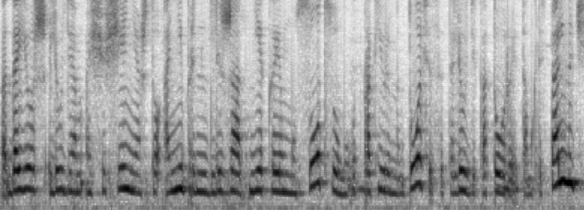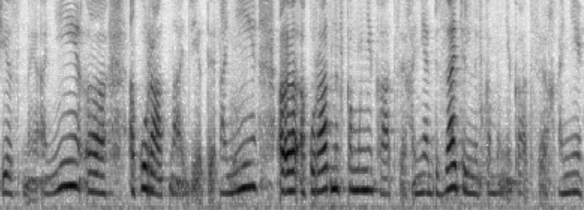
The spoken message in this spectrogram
даешь людям ощущение, что они принадлежат некоему социуму, вот procurement office, это люди, которые там кристально честные, они э, аккуратно одеты, они э, аккуратны в коммуникациях, они обязательны в коммуникациях, они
